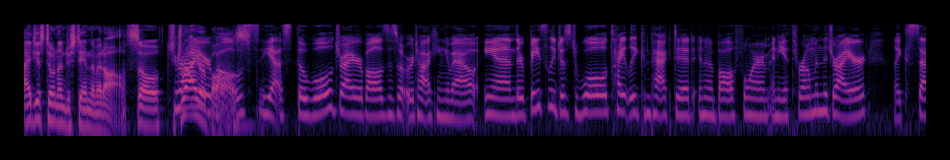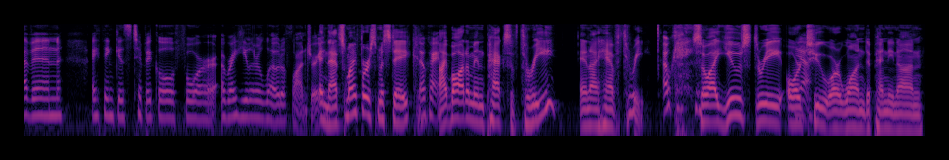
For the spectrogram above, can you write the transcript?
I just don't understand them at all. So dryer, balls. Yes, the wool dryer balls is what we're talking about. And they're basically just wool tightly compacted in a ball form, and you throw them in the dryer. Like seven, I think, is typical for a regular load of laundry. And that's my first mistake. Okay. I bought them in packs of three, and I have three. okay. So I use three or Yeah. two or one, depending on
